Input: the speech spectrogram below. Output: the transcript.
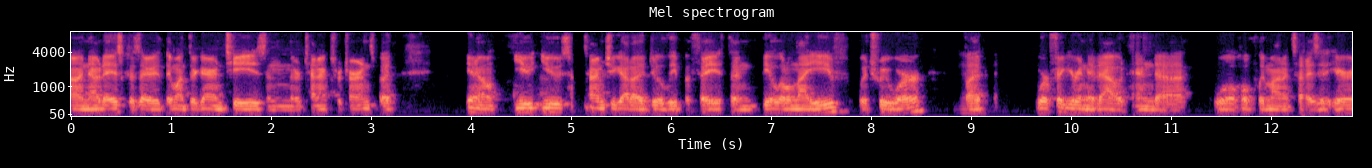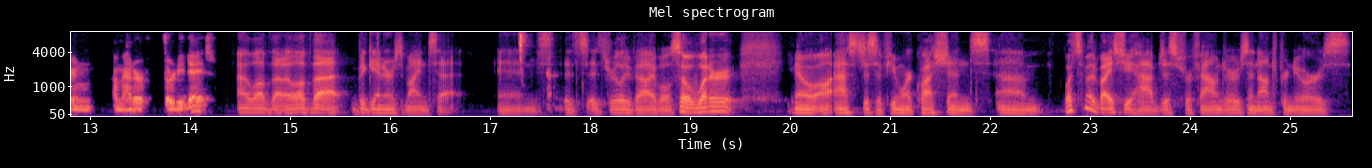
uh, nowadays because they they want their guarantees and their 10x returns. But you know, you you sometimes you got to do a leap of faith and be a little naive, which we were. Yeah. But we're figuring it out, and uh, we'll hopefully monetize it here in a matter of 30 days. I love that. I love that beginner's mindset and it's it's really valuable. So, what are you know? I'll ask just a few more questions. Um, what's some advice you have just for founders and entrepreneurs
